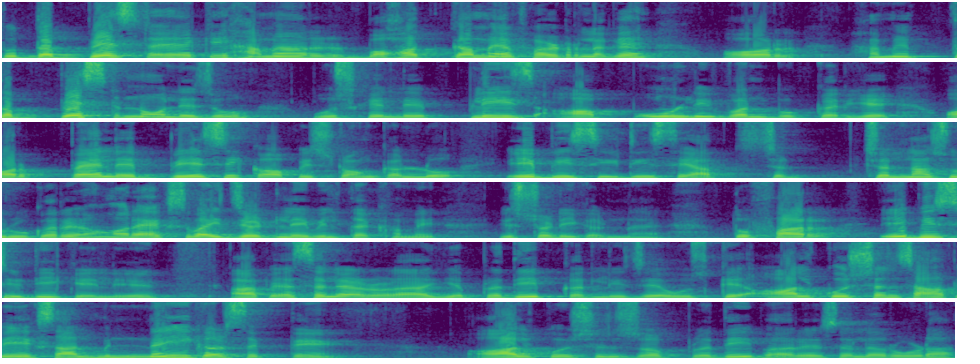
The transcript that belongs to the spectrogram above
तो द बेस्ट है कि हमारे बहुत कम एफर्ट लगे और हमें द बेस्ट नॉलेज हो उसके लिए प्लीज़ आप ओनली वन बुक करिए और पहले बेसिक आप स्ट्रॉन्ग कर लो ए बी सी डी से आप चलना शुरू करें और एक्स वाई जेड लेवल तक हमें स्टडी करना है। तो for A B C D के लिए आप एस एल अरोड़ा या प्रदीप कर लीजिए, उसके ऑल क्वेश्चंस आप एक साल में नहीं कर सकते हैं। ऑल क्वेश्चंस ऑफ़ प्रदीप और एस एल अरोड़ा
